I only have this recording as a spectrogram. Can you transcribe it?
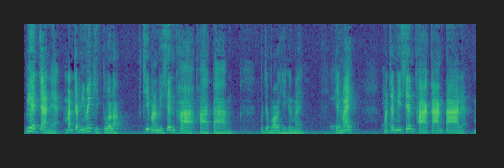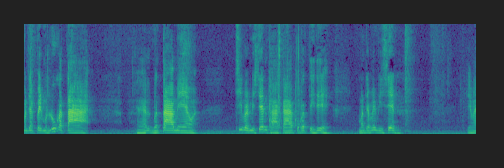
เบี้ยจันเนี่ย มันจะมีไม่กี่ตัวหรอกที่มันมีเส้นผ่าผ่ากลาง มันจะมองเห็นกันไหม เห็นไหม มันจะมีเส้นผ่ากลางตาเนี่ย มันจะเป็นเหมือนลูกตาฮะเหมือนตาแมวอะ ที่มันมีเส้นผ่ากลางปกติที่มันจะไม่มีเส้น เห็นไหม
